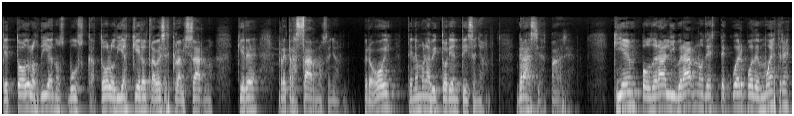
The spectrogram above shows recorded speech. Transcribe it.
Que todos los días nos busca, todos los días quiere otra vez esclavizarnos, quiere retrasarnos, Señor. Pero hoy tenemos la victoria en ti, Señor. Gracias, Padre. ¿Quién podrá librarnos de este cuerpo de muestre?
